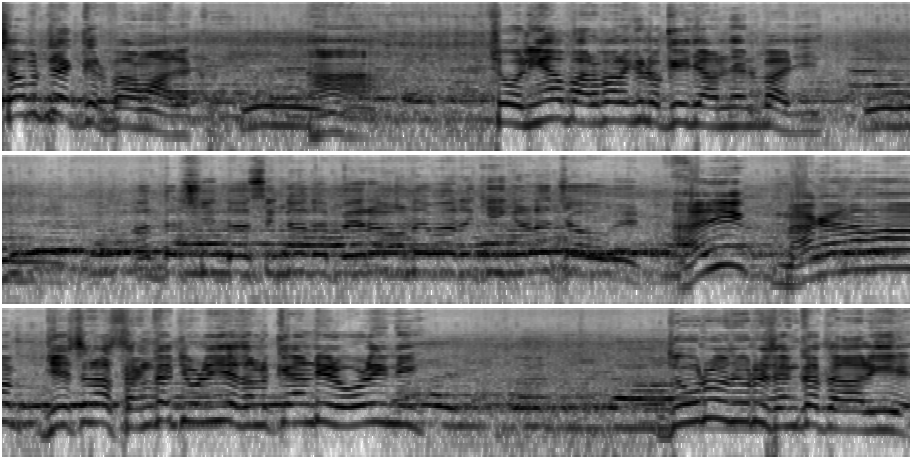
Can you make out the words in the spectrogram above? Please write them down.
ਸਭ ਤੇ ਕਿਰਪਾ ਮਾਲਕ। ਹਾਂ ਝੋਲੀਆਂ ਭਰ ਭਰ ਕੇ ਲੋਕੀ ਜਾਂਦੇ ਨੇ ਭਾਜੀ। ਅੰਦਰ ਸ਼ਹੀਦਾਂ ਸਿੰਘਾਂ ਦਾ ਪਹਿਰਾ ਉਹਦੇ ਬਾਰੇ ਕੀ ਕਹਿਣਾ ਚਾਹੋਗੇ? ਹਾਂਜੀ ਮੈਂ ਕਹਿੰਦਾ ਵਾਂ ਜਿਸ ਤਰ੍ਹਾਂ ਸੰਗਤ ਜੁੜੀ ਹੈ ਸਾਨੂੰ ਕਹਿਣ ਦੀ ਲੋੜ ਹੀ ਨਹੀਂ। ਦੂਰੋਂ ਦੂਰੋਂ ਸੰਗਤ ਆ ਰਹੀ ਹੈ।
